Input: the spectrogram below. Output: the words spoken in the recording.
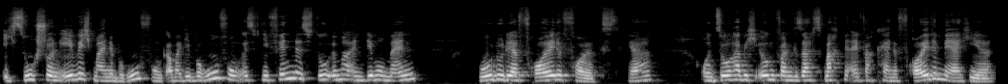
ich suche schon ewig meine Berufung. Aber die Berufung ist, die findest du immer in dem Moment, wo du der Freude folgst, ja. Und so habe ich irgendwann gesagt, es macht mir einfach keine Freude mehr hier,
